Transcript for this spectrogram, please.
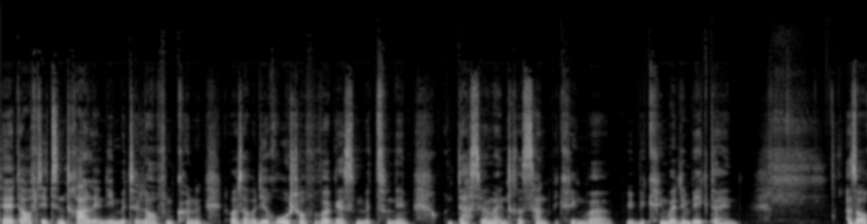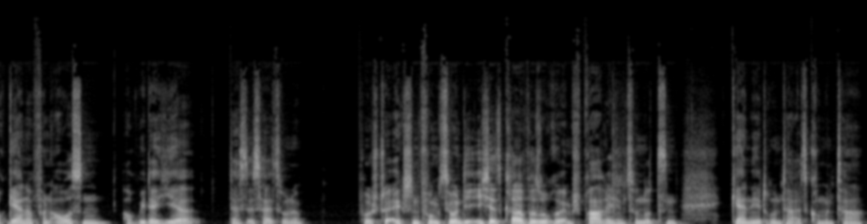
der hätte auf die Zentrale in die Mitte laufen können. Du hast aber die Rohstoffe vergessen mitzunehmen. Und das wäre mal interessant. Wie kriegen wir, wie, wie kriegen wir den Weg dahin? Also auch gerne von außen, auch wieder hier. Das ist halt so eine Push-to-Action-Funktion, die ich jetzt gerade versuche im Sprachlichen zu nutzen. Gerne hier drunter als Kommentar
